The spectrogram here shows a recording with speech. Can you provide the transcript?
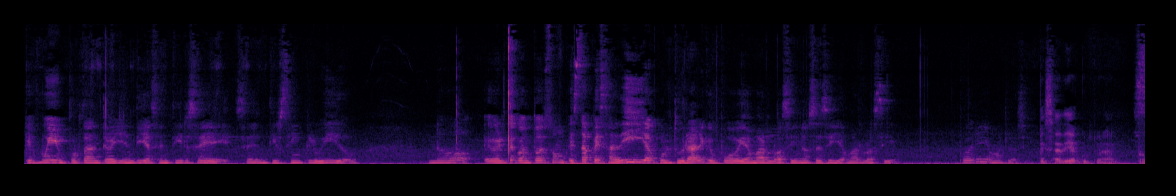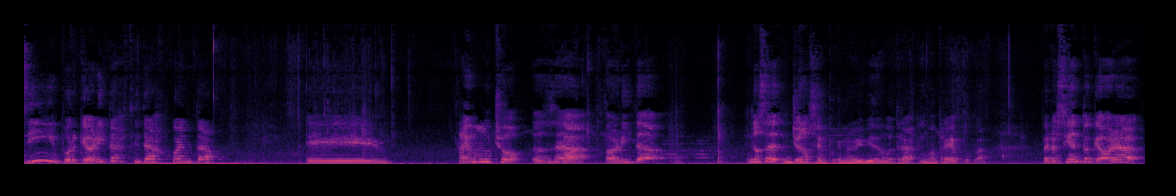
que es muy importante hoy en día sentirse, sentirse incluido. ¿no? Ahorita con todo eso, esta pesadilla cultural, que puedo llamarlo así, no sé si llamarlo así. Podría llamarlo así. Pesadilla cultural. Sí, porque ahorita si te das cuenta, eh, hay mucho, o sea, ahorita, no sé, yo no sé porque no he vivido en otra, en otra época, pero siento que ahora,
